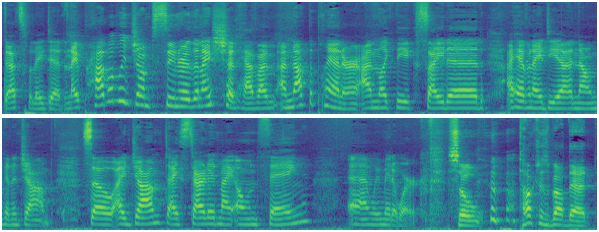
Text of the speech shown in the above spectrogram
that's what I did. And I probably jumped sooner than I should have. I'm, I'm not the planner. I'm like the excited, I have an idea and now I'm going to jump. So I jumped, I started my own thing, and we made it work. So, talk to us about that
